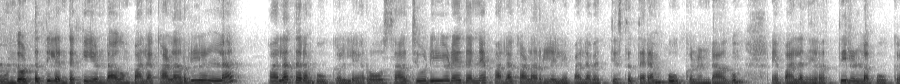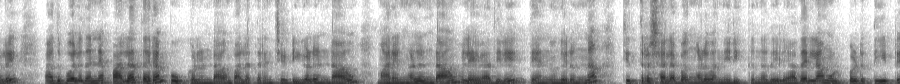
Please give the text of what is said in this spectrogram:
പൂന്തോട്ടത്തിൽ എന്തൊക്കെയുണ്ടാകും പല കളറിലുള്ള പലതരം പൂക്കളില്ലേ? റോസാ ചൂടിയുടെ തന്നെ പല കളറിലില്ലേ? പല വ്യത്യസ്ത തരം പൂക്കളുണ്ടാകും. പല നിറത്തിലുള്ള പൂക്കൾ അതുപോലെ തന്നെ പലതരം പൂക്കളുണ്ടാകും. പലതരം ചെടികളുണ്ടാവും മരങ്ങളുണ്ടാവും അല്ലേ? അതിൽ തേന്നുകരുന്ന ചിത്രശലഭങ്ങൾ വന്നിരിക്കുന്നതില്ലേ അതെല്ലാം ഉൾപ്പെടുത്തിയിട്ട്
